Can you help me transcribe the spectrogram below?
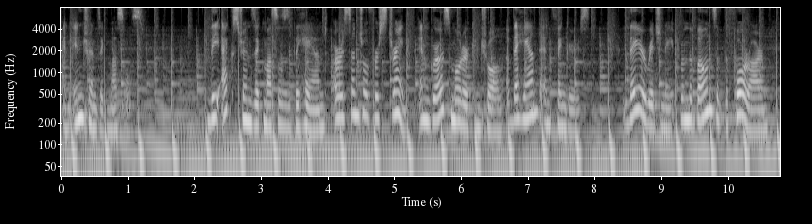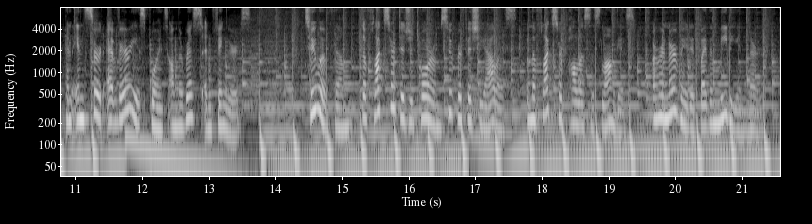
and intrinsic muscles. The extrinsic muscles of the hand are essential for strength and gross motor control of the hand and fingers. They originate from the bones of the forearm and insert at various points on the wrist and fingers. Two of them, the flexor digitorum superficialis and the flexor pollicis longus, are innervated by the median nerve.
